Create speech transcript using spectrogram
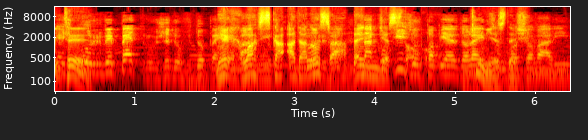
jakieś ty. kurwy Petru Żydów w dupę Niech jebanych, łaska Adanosa kurwa. będzie na z kukizów tobą. Kim jesteś? głosowali.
